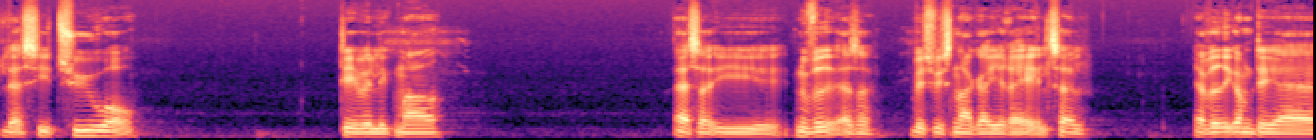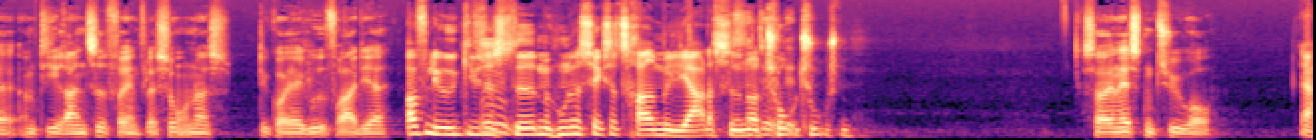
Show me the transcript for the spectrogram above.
lad os sige, 20 år, det er vel ikke meget. Altså, i, nu ved altså, hvis vi snakker i realtal, jeg ved ikke, om det er, om de er renset for inflation også. Det går jeg ikke ud fra, at de er. Offentlige udgifter er steget med 136 milliarder siden år det er jo 2000. Så er næsten 20 år. Ja.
